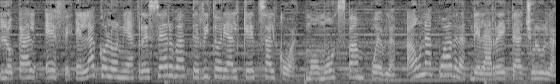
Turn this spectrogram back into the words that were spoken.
local F, en la colonia Reserva Territorial Quetzalcoatl, Momoxpan, Puebla, a una cuadra de la recta Cholula.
